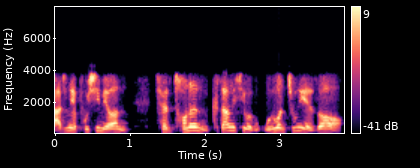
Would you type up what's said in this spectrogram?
나중에 보시면 제, 저는 그 당시 의원총회에서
